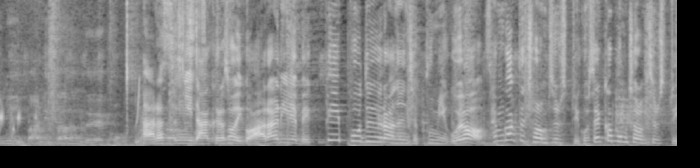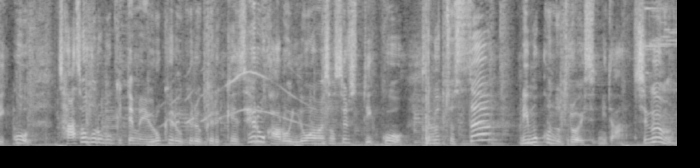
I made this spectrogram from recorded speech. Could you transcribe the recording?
이미 많이 싸는데 거기서. 알았습니다. 그래서 이거 아라리의 맥피포드라는 제품이고요. 삼각대처럼 쓸 수도 있고 셀카봉처럼 쓸 수도 있고 자석으로 붙기 때문에 이렇게 이렇게 이렇게 이렇게 세로 가로 이동하면서 쓸 수도 있고 블루투스 리모컨도 들어 있습니다. 지금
